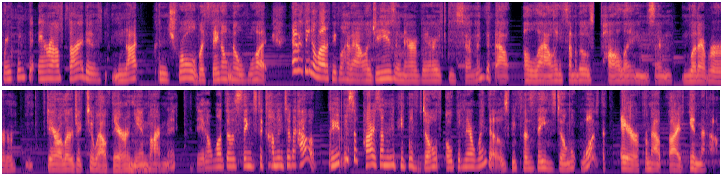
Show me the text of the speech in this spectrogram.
They think the air outside is not controlled, like they don't know what. And I think a lot of people have allergies and they're very concerned about allowing some of those pollens and whatever they're allergic to out there in the environment. They don't want those things to come into the house. You'd be surprised how many people don't open their windows because they don't want the air from outside in the house.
